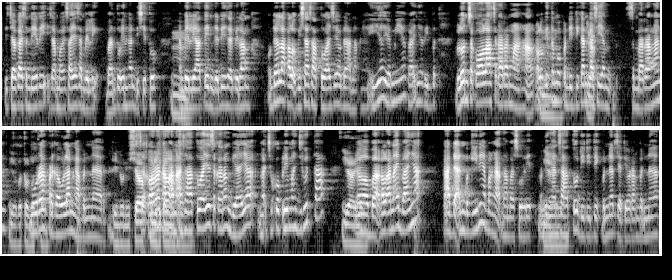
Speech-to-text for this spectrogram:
dijaga sendiri sama saya sambil bantuin kan di situ Hmm. sambil liatin. Jadi saya bilang udahlah kalau bisa satu aja udah anaknya. Iya ya Mia kayaknya ribet. Belum sekolah sekarang mahal. Kalau kita mau pendidikan Ya. kasih yang sembarangan Iya, betul, murah pergaulan nggak bener. Di Indonesia Sekarang kalau mahal. anak satu aja sekarang biaya nggak cukup 5 juta. Iya, iya. Coba kalau anaknya banyak keadaan begini apa nggak tambah sulit? Mendingan Iya, iya. satu dididik benar jadi orang benar,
